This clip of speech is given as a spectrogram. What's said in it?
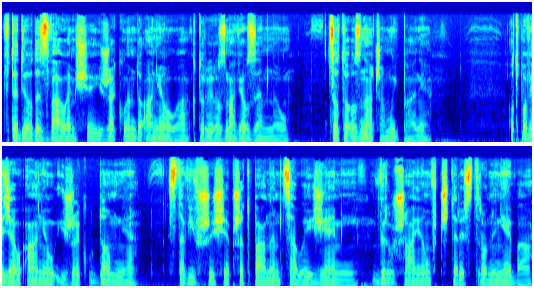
Wtedy odezwałem się i rzekłem do anioła, który rozmawiał ze mną. Co to oznacza, mój panie? Odpowiedział anioł i rzekł do mnie: Stawiwszy się przed panem całej ziemi, wyruszają w cztery strony nieba.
